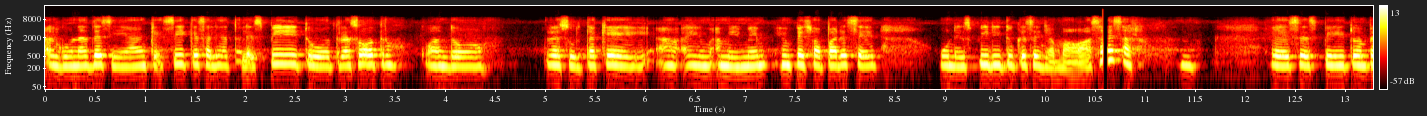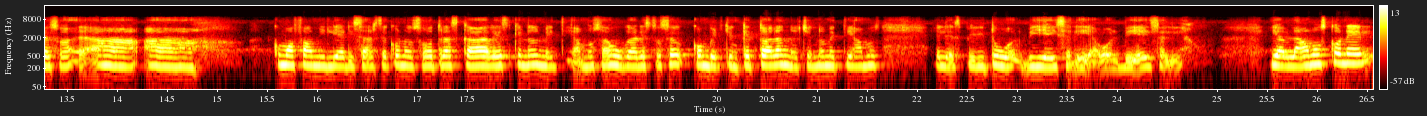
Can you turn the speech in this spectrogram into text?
algunas decían que sí, que salía tal espíritu, otras otro. Cuando resulta que a, mí me empezó a aparecer un espíritu que se llamaba César. Ese espíritu empezó a, como a familiarizarse con nosotras cada vez que nos metíamos a jugar. Esto se convirtió en que todas las noches nos metíamos, el espíritu volvía y salía, volvía y salía. Y hablábamos con él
